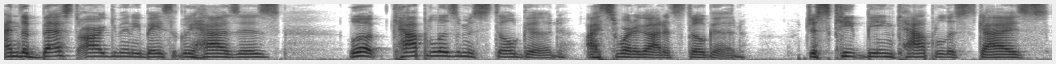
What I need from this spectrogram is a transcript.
And the best argument he basically has is look, capitalism is still good. I swear to God, it's still good. Just keep being capitalists, guys.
